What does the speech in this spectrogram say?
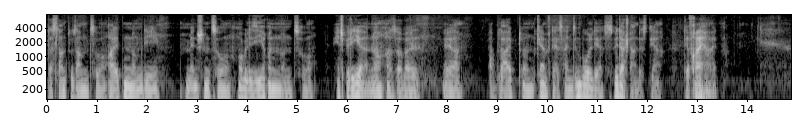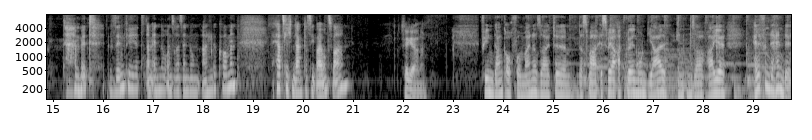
das Land zusammenzuhalten, um die Menschen zu mobilisieren und zu inspirieren. Ne? Also weil er er bleibt und kämpft. Er ist ein Symbol des Widerstandes, der, der Freiheit. Damit sind wir jetzt am Ende unserer Sendung angekommen. Herzlichen Dank, dass Sie bei uns waren. Sehr gerne. Vielen Dank auch von meiner Seite. Das war SWR Aktuell Mondial in unserer Reihe Helfende Hände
